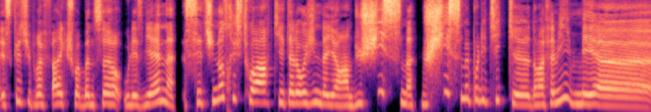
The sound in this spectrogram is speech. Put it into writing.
est-ce que tu préférais que je sois bonne sœur ou lesbienne? C'est une autre histoire qui est à l'origine d'ailleurs hein, du schisme, du schisme politique euh, dans ma famille. Mais euh,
